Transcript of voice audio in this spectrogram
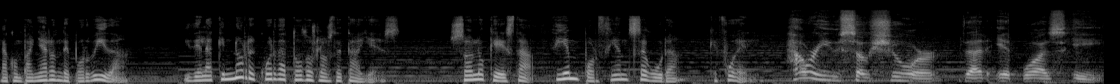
la acompañaron de por vida y de la que no recuerda todos los detalles, solo que está 100% segura que fue él. How are you so sure that it was he?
